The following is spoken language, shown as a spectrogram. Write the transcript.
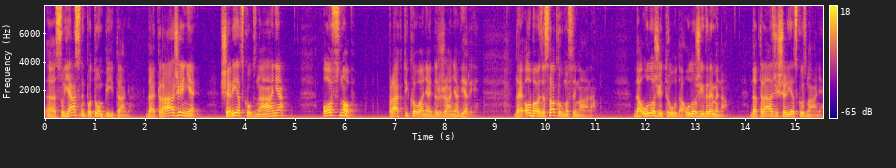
E, su jasni po tom pitanju da je traženje šerijatskog znanja osnov praktikovanja i držanja vjere. Da je obaveza svakog muslimana da uloži truda, uloži vremena, da traži šerijatsko znanje.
